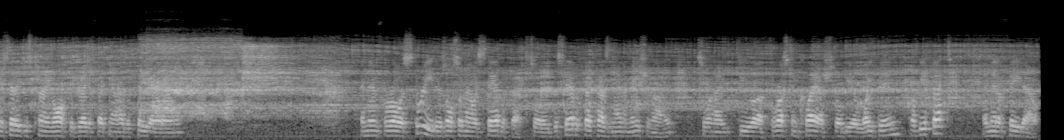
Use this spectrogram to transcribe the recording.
So instead of just turning off, the drag effect now has a fade out on it. And then for OS 3, there's also now a stab effect. So the stab effect has an animation on it. So when I do a thrust and clash, there'll be a wipe in of the effect, and then a fade out.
